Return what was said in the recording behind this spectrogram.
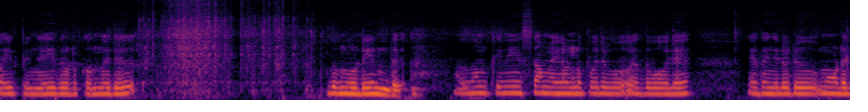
പൈപ്പിങ് ചെയ്ത് കൊടുക്കുന്നൊരു ഇതും കൂടി ഉണ്ട്. അത് നമുക്കിനി സമയമുള്ളപ്പോൾ ഒരു ഇതുപോലെ ഏതെങ്കിലും ഒരു മോഡൽ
